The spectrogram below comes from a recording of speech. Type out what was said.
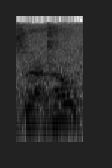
Does that help?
